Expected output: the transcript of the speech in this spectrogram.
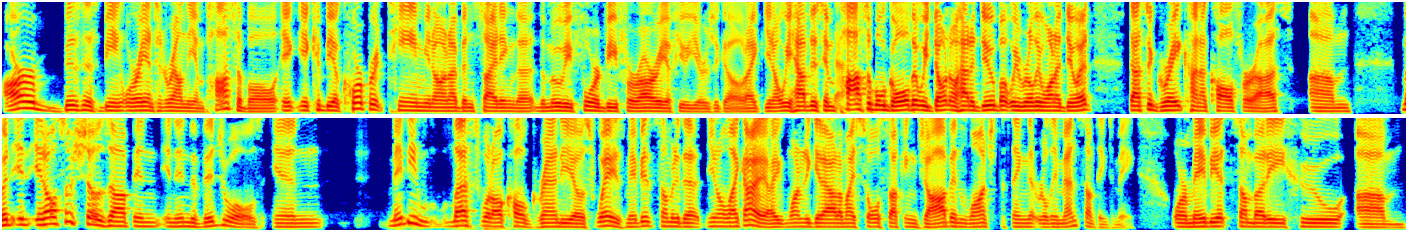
our business being oriented around the impossible, it, it could be a corporate team, you know, and I've been citing the the movie Ford v Ferrari a few years ago. Like, you know, we have this impossible goal that we don't know how to do, but we really want to do it. That's a great kind of call for us. Um, but it, it also shows up in in individuals in maybe less what I'll call grandiose ways. Maybe it's somebody that, you know, like I, I wanted to get out of my soul sucking job and launch the thing that really meant something to me or maybe it's somebody who um,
